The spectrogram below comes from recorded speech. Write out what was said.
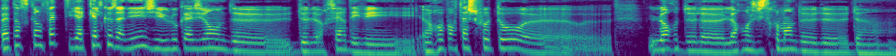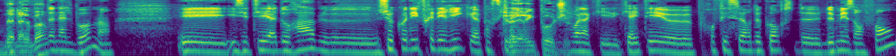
Bah parce qu'en fait, il y a quelques années, j'ai eu l'occasion de, de leur faire des, un reportage photo euh, lors de le- leur enregistrement de- de- d'un album? d'un album. Et ils étaient adorables. Euh, Je connais Frédéric parce qu'il Frédéric Poggi. voilà, qui, qui a été euh, professeur de Corse de, de mes enfants.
